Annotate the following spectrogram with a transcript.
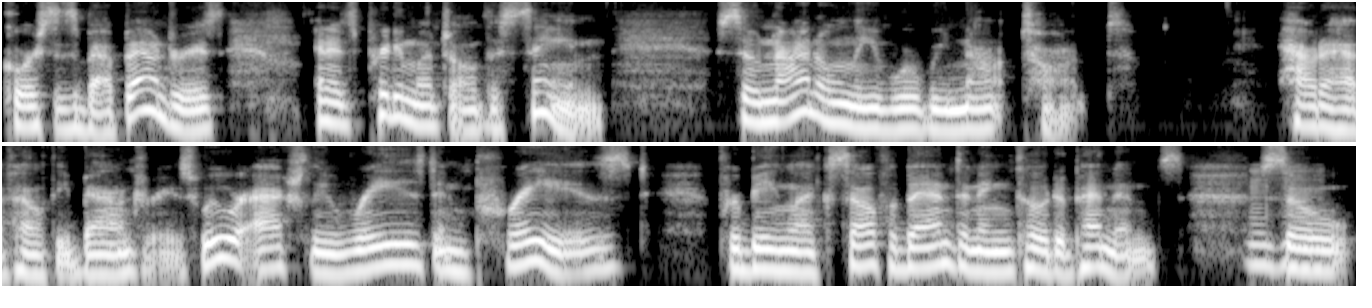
course is about boundaries, and it's pretty much all the same. So, not only were we not taught how to have healthy boundaries, we were actually raised and praised for being like self abandoning codependents. Mm-hmm. So,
